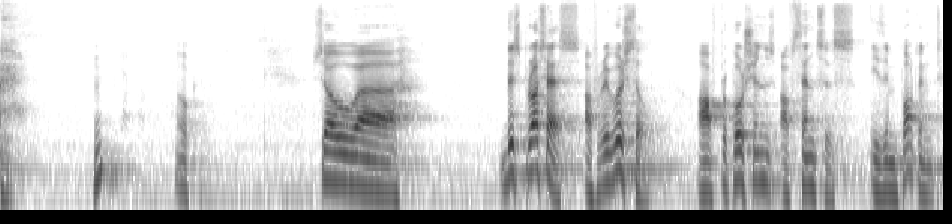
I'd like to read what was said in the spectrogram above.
hmm? Okay. So, uh, this process of reversal of proportions of senses is important,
